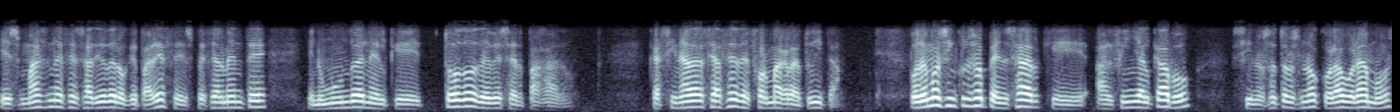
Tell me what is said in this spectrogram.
es más necesario de lo que parece, especialmente en un mundo en el que todo debe ser pagado. Casi nada se hace de forma gratuita. Podemos incluso pensar que, al fin y al cabo, si nosotros no colaboramos,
